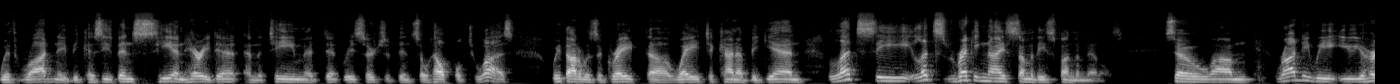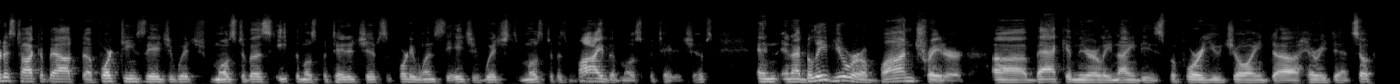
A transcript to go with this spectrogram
with Rodney because he's been he and Harry Dent and the team at Dent Research have been so helpful to us. We thought it was a great uh, way to kind of begin. Let's see, let's recognize some of these fundamentals. So, um, Rodney, we you, you, heard us talk about uh, 14 is the age at which most of us eat the most potato chips, and 41 is the age at which most of us buy the most potato chips. And and I believe you were a bond trader uh, back in the early 90s before you joined uh, Harry Dent. So,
